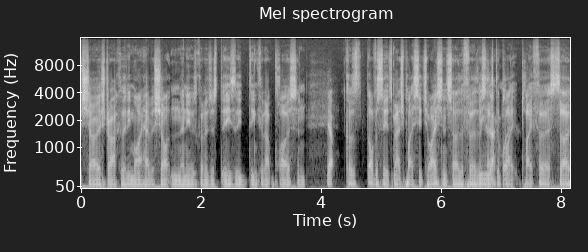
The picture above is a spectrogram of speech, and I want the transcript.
show Straka that he might have a shot, and then he was going to just easily dink it up close, and yeah, because obviously it's match play situation, so the furthest has to play play first. So,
